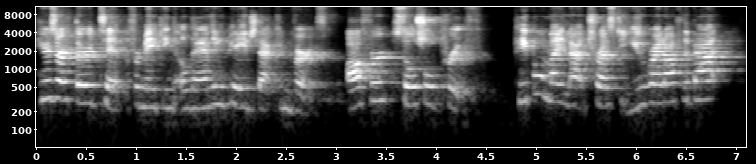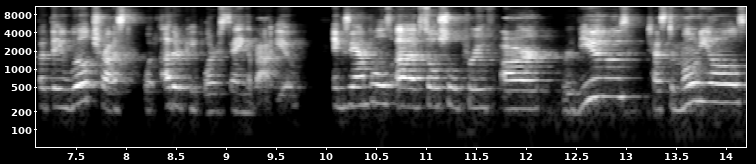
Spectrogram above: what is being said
Here's our third tip for making a landing page that converts offer social proof. People might not trust you right off the bat, but they will trust what other people are saying about you. Examples of social proof are reviews, testimonials,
